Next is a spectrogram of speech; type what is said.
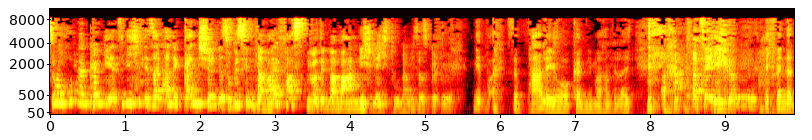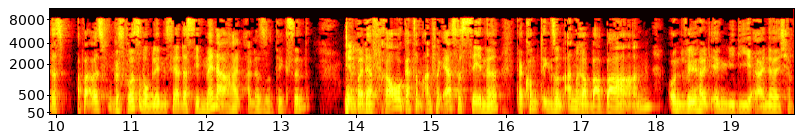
so Hunger könnt ihr jetzt nicht, ihr seid alle ganz schön, so ein bisschen Intervallfasten wird den Barbaren nicht schlecht tun, habe ich das Gefühl. Nee, so Paleo können die machen vielleicht. Tatsächlich. Ich, ich, finde, das, aber das, große Problem ist ja, dass die Männer halt alle so dick sind und ja. bei der Frau, ganz am Anfang, erste Szene, da kommt irgend so ein anderer Barbar an und will halt irgendwie die eine, ich hab,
